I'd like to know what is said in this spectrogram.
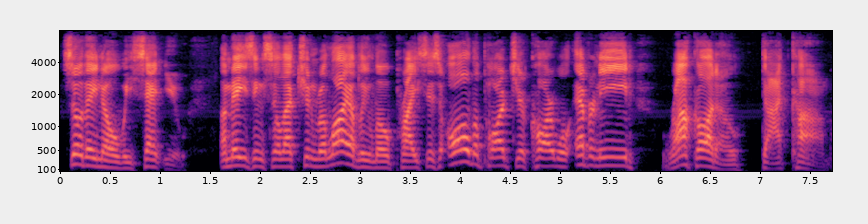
so they know we sent you. Amazing selection, reliably low prices, all the parts your car will ever need. RockAuto.com.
